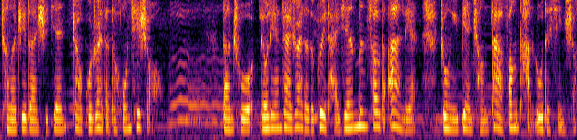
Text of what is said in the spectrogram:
成了这段时间照顾 Red 的红旗手。当初流连在 Red 的柜台间闷骚的暗恋，终于变成大方袒露的心声。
